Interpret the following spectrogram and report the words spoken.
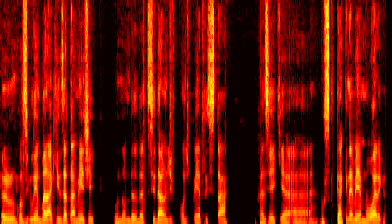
eu, não consigo lembrar aqui exatamente o nome da, da cidade onde, onde Petra está. Vou fazer aqui a, a, buscar aqui na memória, que eu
